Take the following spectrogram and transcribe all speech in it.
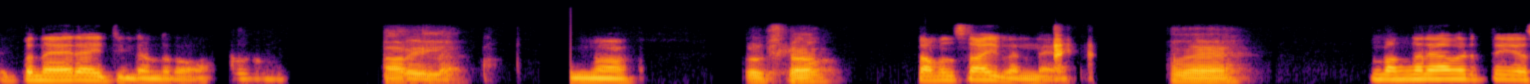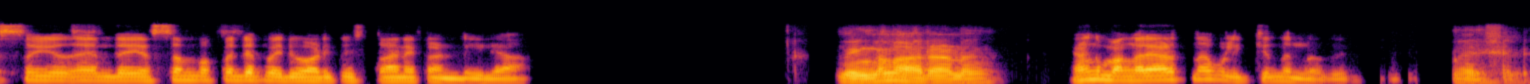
ഇപ്പൊ നേരെ അറിയില്ല. ആ. പ്രശ്നം? തമിഴ് അതെ. മംഗലാപുരത്തെ എസ് എന്റെ എസ് എം എഫിന്റെ പരിപാടിക്ക് ഉസ്താനെ കണ്ടില്ല. നിങ്ങൾ ആരാണ്? ഞങ്ങൾ മംഗലാപുരത്ത് വിളിക്കുന്നുള്ളത്. ശരി.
